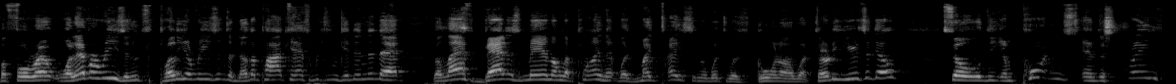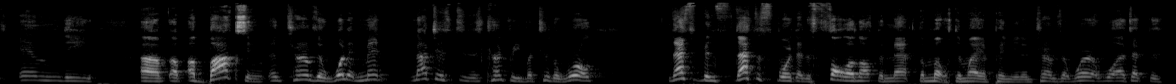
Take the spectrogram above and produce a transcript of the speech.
But for whatever reasons, plenty of reasons, another podcast, we can get into that. The last baddest man on the planet was Mike Tyson, which was going on, what, 30 years ago? So the importance and the strength and the um, of, of, boxing in terms of what it meant, not just to this country but to the world, that's been that's the sport that has fallen off the map the most, in my opinion, in terms of where it was at this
